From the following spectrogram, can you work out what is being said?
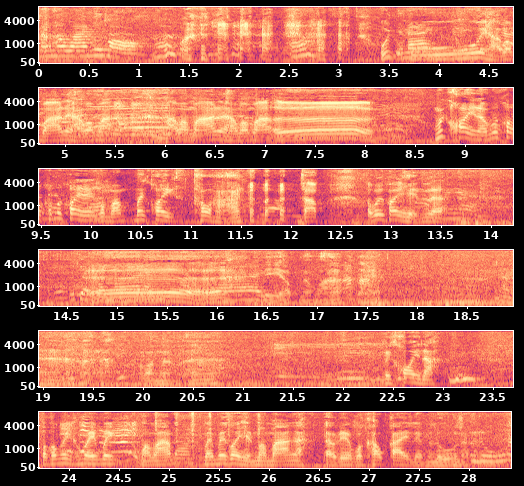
ทำไมเมื่อวานไม่บอกฮะอุ้ยโอ้ยหามาม้าเลยหามาม้าหามาม้าเลยหามาม้าเออ ไม่ค่อยนะไม่ค่อยเขาไม่ค่อยเขามาไม่ค่อยเข้าหา ครับเขาไม่ค่อยเห็นนะทำไมอะรู้จักเอกันไหมอนี่ครับนาม้าระวังนะอ่าไม่ค่อยนะเพราะเขาไม่ไม่ไม่มาม้าไม่ไม่ค่อยเห็นมาม้าไงแต่เรียกว่าเข้าใกล้เลยมันรู้นะรู้ไง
